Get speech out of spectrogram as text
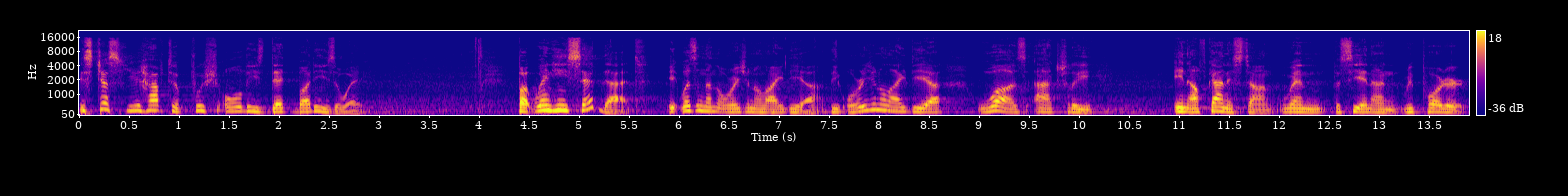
It's just you have to push all these dead bodies away. But when he said that, it wasn't an original idea. The original idea was actually in Afghanistan when the CNN reporter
